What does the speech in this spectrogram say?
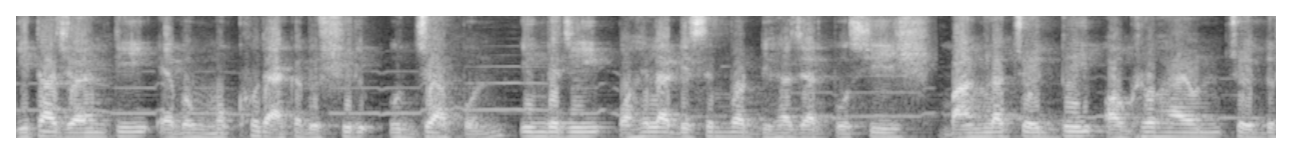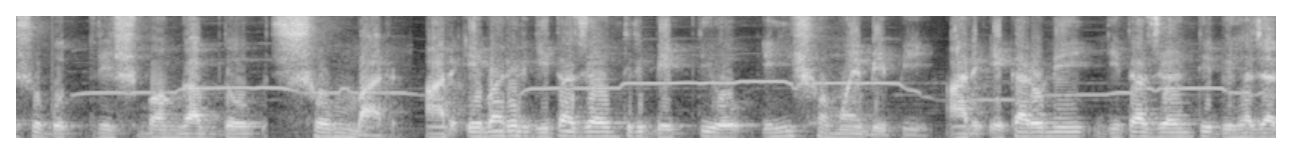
গীতা জয়ন্তী এবং মুখ্যদা একাদশীর উদযাপন। ইংরেজি পহেলা ডিসেম্বর দুই হাজার পঁচিশ, বাংলা চোদ্দই অগ্রহায়ণ চোদ্দশো বত্রিশ বঙ্গাব্দ সোমবার। আর এবারের গীতা জয়ন্তীর ব্যক্তিও এই সময় ব্যাপী। আর এ কারণেই গীতা জয়ন্তী দুই হাজার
